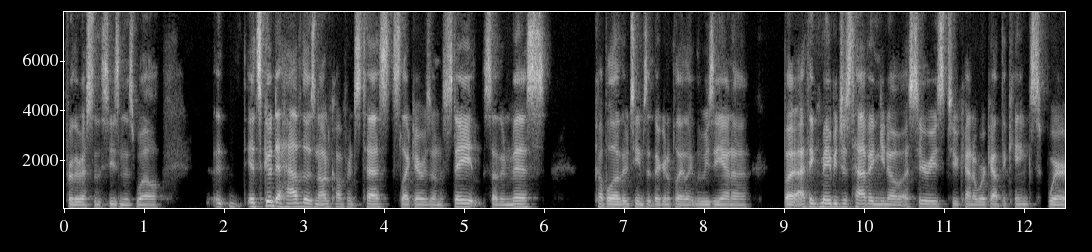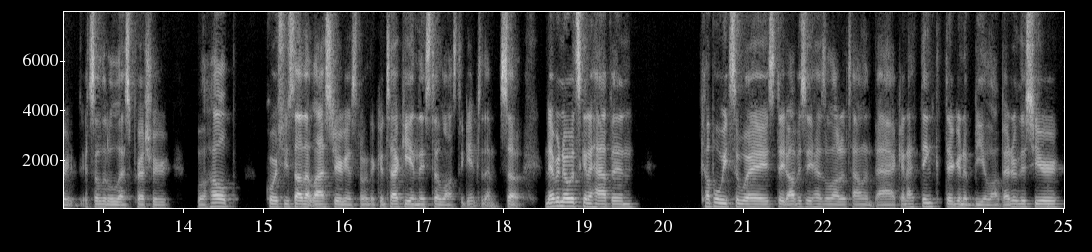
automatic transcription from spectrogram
for the rest of the season as well. it's good to have those non-conference tests like Arizona State, Southern Miss, a couple other teams that they're going to play like Louisiana. But I think maybe just having you know a series to kind of work out the kinks where it's a little less pressure will help. Of course, you saw that last year against Northern Kentucky, and they still lost a game to them. So never know what's going to happen. A Couple weeks away. State obviously has a lot of talent back, and I think they're going to be a lot better this year.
